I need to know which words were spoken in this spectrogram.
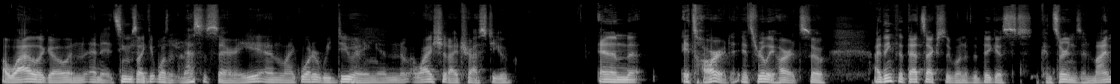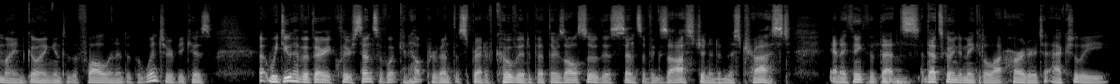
a while ago and and it seems like it wasn't necessary and like what are we doing and why should i trust you and it's hard. It's really hard. So I think that that's actually one of the biggest concerns in my mind going into the fall and into the winter because we do have a very clear sense of what can help prevent the spread of COVID, but there's also this sense of exhaustion and of mistrust. And I think that that's mm. that's going to make it a lot harder to actually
